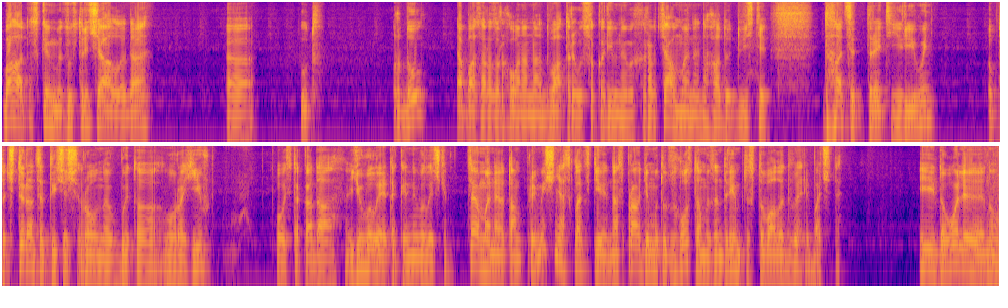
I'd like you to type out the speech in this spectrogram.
Багато з ким зустрічали, да? Е, тут Орду. Ця база розрахована на 2-3 високорівневих гравця. У мене нагадую 223 рівень. Тобто 14 тисяч ровно вбито ворогів. Ось така, да, ювелей такий невеличкий. Це в мене там приміщення складські. Насправді ми тут з гостами з Андрієм тестували двері, бачите? І доволі, ну,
